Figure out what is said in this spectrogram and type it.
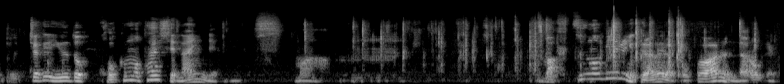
ぶっちゃけ言うと、コクも大してないんだよね。まあ、まあ普通のビールに比べればコクはあるんだろうけど、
